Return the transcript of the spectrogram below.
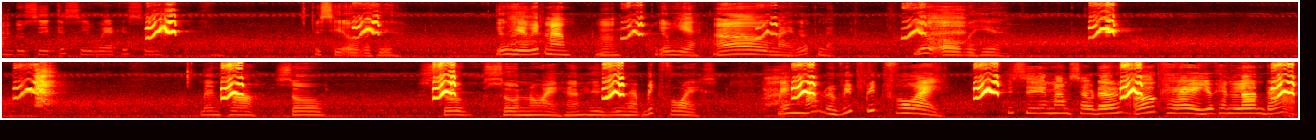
Want to see Kissy? Where Kissy? Kissy over here. You here, Vietnam? Ừ, mm. You here? Oh my goodness. You over here. Ben car. So, so, so noise, huh? You you have big voice. Ben have a big, big voice. You see mom there. Okay, you can learn that.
